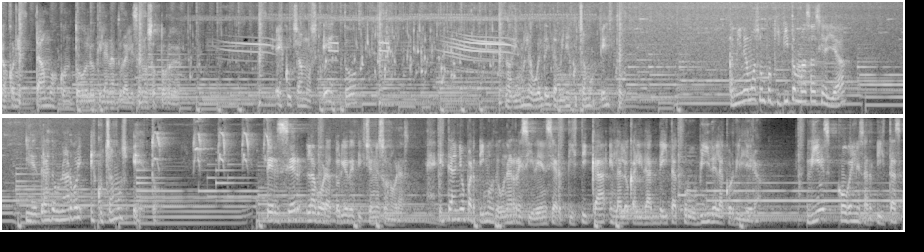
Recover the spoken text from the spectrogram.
Nos conectamos con todo lo que la naturaleza nos otorga. Escuchamos esto, nos dimos la vuelta y también escuchamos esto. Caminamos un poquitito más hacia allá y detrás de un árbol escuchamos esto. Tercer laboratorio de ficciones sonoras. Este año partimos de una residencia artística en la localidad de Itacurubí de la Cordillera. Diez jóvenes artistas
